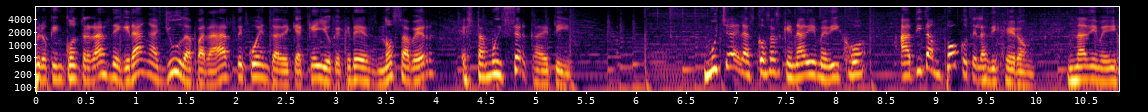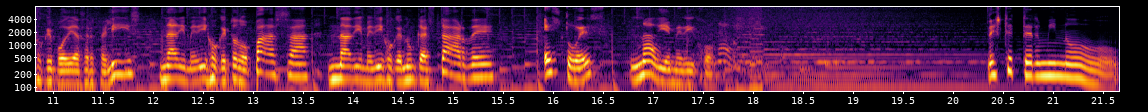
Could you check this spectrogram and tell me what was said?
pero que encontrarás de gran ayuda para darte cuenta de que aquello que crees no saber está muy cerca de ti. Muchas de las cosas que nadie me dijo, a ti tampoco te las dijeron. Nadie me dijo que podía ser feliz, nadie me dijo que todo pasa, nadie me dijo que nunca es tarde. Esto es, nadie me dijo. Este término,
